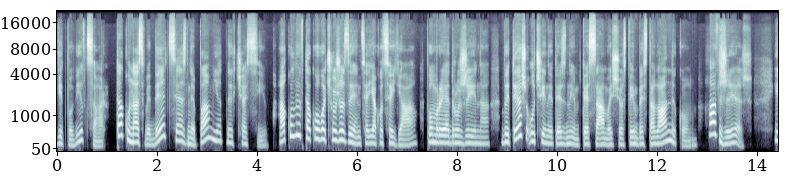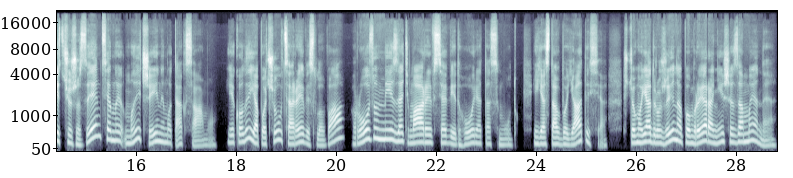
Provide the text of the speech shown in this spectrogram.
відповів цар. Так у нас ведеться з непам'ятних часів. А коли в такого чужоземця, як оце я, помре дружина, ви теж учините з ним те саме, що з тим безталанником? А вже ж, із чужоземцями ми чинимо так само. І коли я почув цареві слова, розум мій затьмарився від горя та смутку, і я став боятися, що моя дружина помре раніше за мене,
